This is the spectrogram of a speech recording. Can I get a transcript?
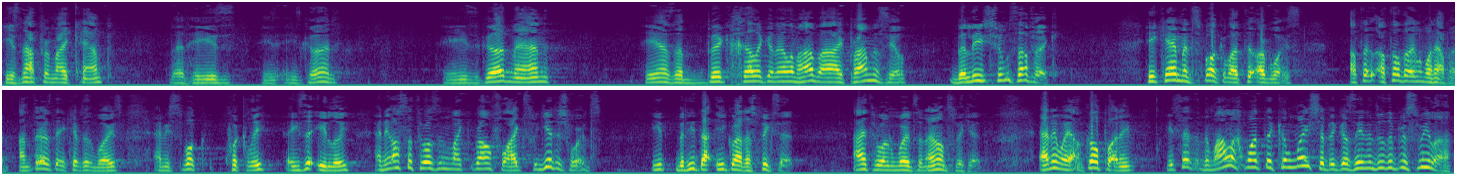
He's not from my camp, but he's, he, he's good. He's good, man. He has a big chelik in Elam Haba, I promise you. Beli Shum Safik. He came and spoke about our boys. I'll tell, I'll tell the Elam what happened. On Thursday he came to the boys, and he spoke quickly. He's a Ilui, and he also throws in like Ralph likes Yiddish words. He, but he, he rather speaks it. I throw in words and I don't speak it. Anyway, I'll go buddy. He said the Malach wanted to kill Moshe because he didn't do the bris milah.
